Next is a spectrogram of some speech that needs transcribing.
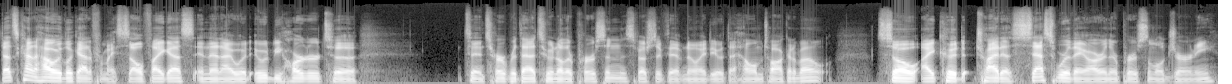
that's kind of how I would look at it for myself, I guess. And then I would it would be harder to to interpret that to another person, especially if they have no idea what the hell I'm talking about. So I could try to assess where they are in their personal journey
